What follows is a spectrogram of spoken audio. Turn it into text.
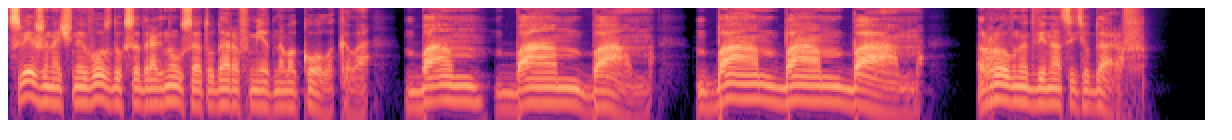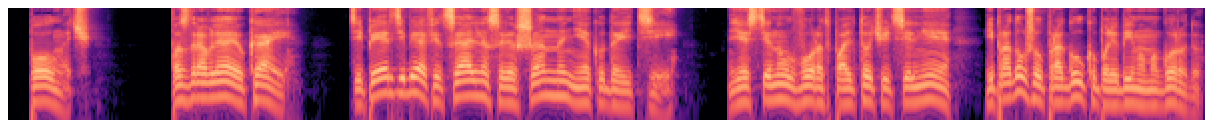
Свежий ночной воздух содрогнулся от ударов медного колокола. Бам-бам-бам! Бам-бам-бам! Ровно двенадцать ударов. Полночь. Поздравляю, Кай. Теперь тебе официально совершенно некуда идти. Я стянул ворот пальто чуть сильнее и продолжил прогулку по любимому городу.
